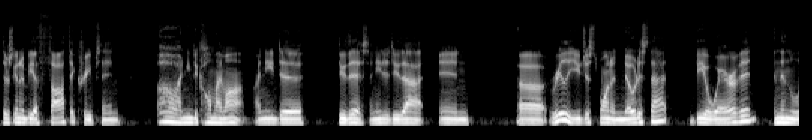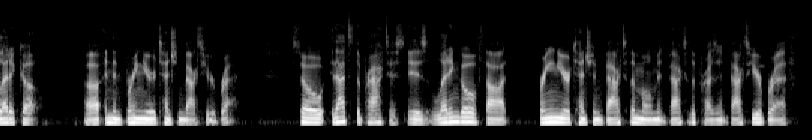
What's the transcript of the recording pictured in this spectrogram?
there's going to be a thought that creeps in. Oh, I need to call my mom. I need to do this. I need to do that. And uh, really, you just want to notice that, be aware of it, and then let it go, uh, and then bring your attention back to your breath. So that's the practice: is letting go of thought, bringing your attention back to the moment, back to the present, back to your breath,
